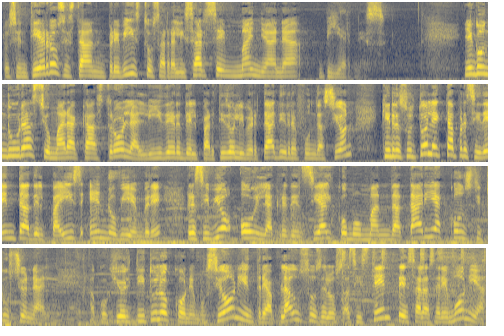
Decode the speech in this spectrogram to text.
Los entierros están previstos a realizarse mañana viernes. Y en Honduras, Xiomara Castro, la líder del Partido Libertad y Refundación, quien resultó electa presidenta del país en noviembre, recibió hoy la credencial como mandataria constitucional. Acogió el título con emoción y entre aplausos de los asistentes a la ceremonia,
